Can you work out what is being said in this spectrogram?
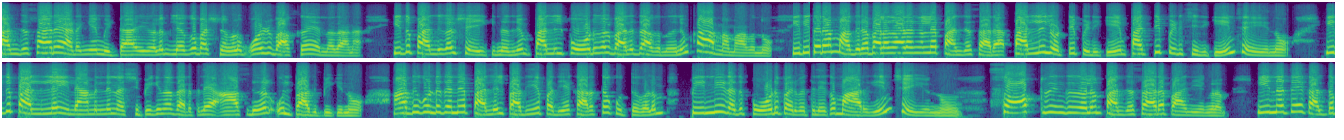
പഞ്ചസാര അടങ്ങിയ മിഠായികളും ലഘുഭക്ഷണങ്ങളും ഒഴിവാക്കുക എന്നതാണ്. ഇത് പല്ലുകൾ ക്ഷയിക്കുന്നതിനും പല്ലിൽ പോടുകൾ വലുതാകുന്നതിനും കാരണമാകുന്നു. ഇത്തരം മധുര പലഹാരങ്ങളിലെ പഞ്ചസാര പല്ലിൽ ഒട്ടിപ്പിടിക്കുകയും പറ്റിപ്പിടിച്ചിരിക്കുകയും ചെയ്യുന്നു. ഇത് പല്ലിലെ ഇലാമലിനെ നശിപ്പിക്കുന്ന തരത്തിലെ ആസിഡുകൾ ഉൽപ്പാദിപ്പിക്കുന്നു. അതുകൊണ്ട് തന്നെ പല്ലിൽ പതിയെ പതിയെ കറുത്ത കുത്തുകളും പിന്നീട് അത് പോട് പരുവത്തിലേക്ക് മാറുകയും ചെയ്യുന്നു. സോഫ്റ്റ് ഡ്രിങ്കുകളും പഞ്ചസാര പാനീയങ്ങളും. ഇന്നത്തെ കാലത്ത്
